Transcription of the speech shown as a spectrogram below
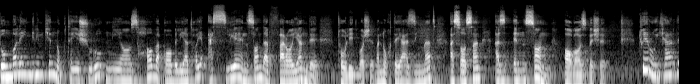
دنبال این بیریم که نقطه شروع نیازها و قابلیتهای اصلی انسان در فرایند تولید باشه و نقطه عظیمت اساسا از انسان آغاز بشه. توی رویکرد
